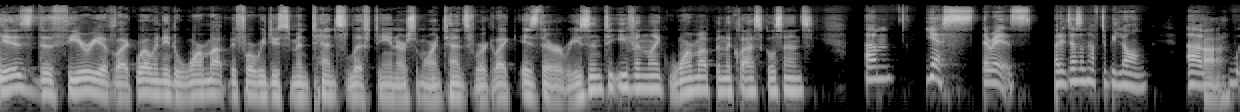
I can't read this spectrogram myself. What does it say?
is the theory of like, well, we need to warm up before we do some intense lifting or some more intense work. Like, is there a reason to even like warm up in the classical sense? Um, yes, there is, but it doesn't have to be long. Um,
